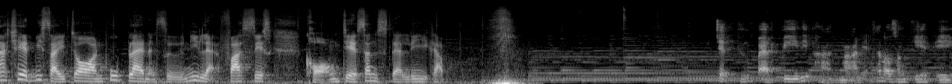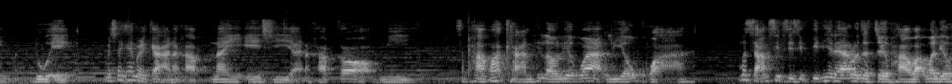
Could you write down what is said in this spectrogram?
นเชษฐ วิสัยจร ผู้แปลหนังสือนี่แหละฟาสซิสต์ของเจสันสแตนลีย์ครับ 7-8 ปีที่ผ่านมาเนี่ยถ้าเราสังเกตเองดูเอง ไม่ใช่แค่อเมริกานะครับ ในเอเชียนะครับก็มีสภาวะการที่เราเรียกว่าเลี้ยวขวา เมื่อ 30-40 ปีที่แล้ว เราจะเจอภาวะว่าเลี้ยว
